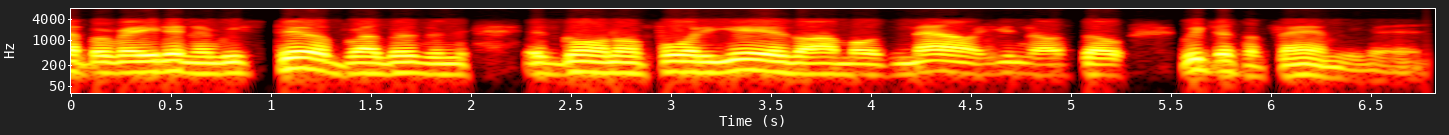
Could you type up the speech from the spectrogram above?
separated, and we still brothers. And it's going on forty years almost now, you know. So we just a family, man.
